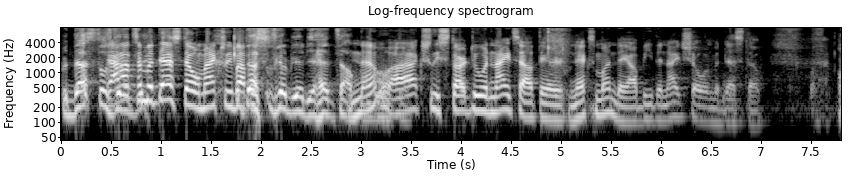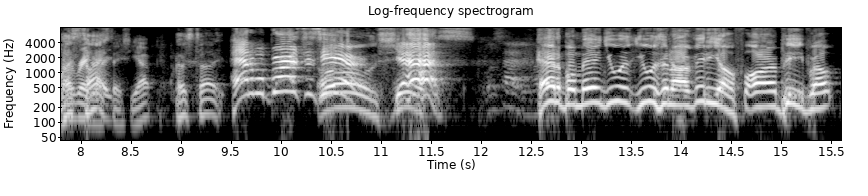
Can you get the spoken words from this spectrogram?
Modesto's Shout out to be, Modesto. I'm actually about Modesto's to. gonna be on your head top. No, I actually start doing nights out there next Monday. I'll be the night show in Modesto on That's the radio tight. station. Yep. That's tight. Hannibal Buress is here. Oh, shit. Yes. Hannibal, man, you was you was in our video for RNP, bro.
